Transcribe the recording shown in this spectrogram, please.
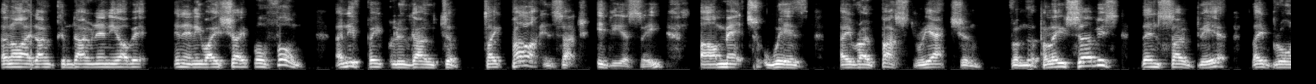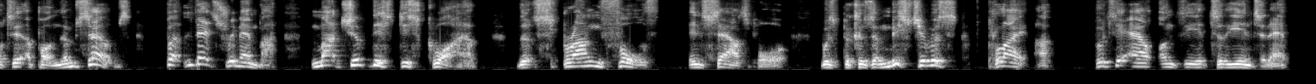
and I don't condone any of it in any way, shape, or form. And if people who go to take part in such idiocy are met with a robust reaction from the police service, then so be it. They brought it upon themselves. But let's remember, much of this disquiet that sprung forth in Southport was because a mischievous player put it out onto the, to the internet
